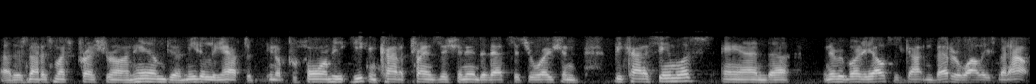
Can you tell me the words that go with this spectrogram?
Uh, there's not as much pressure on him to immediately have to, you know, perform. He he can kind of transition into that situation, be kind of seamless, and uh, and everybody else has gotten better while he's been out.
